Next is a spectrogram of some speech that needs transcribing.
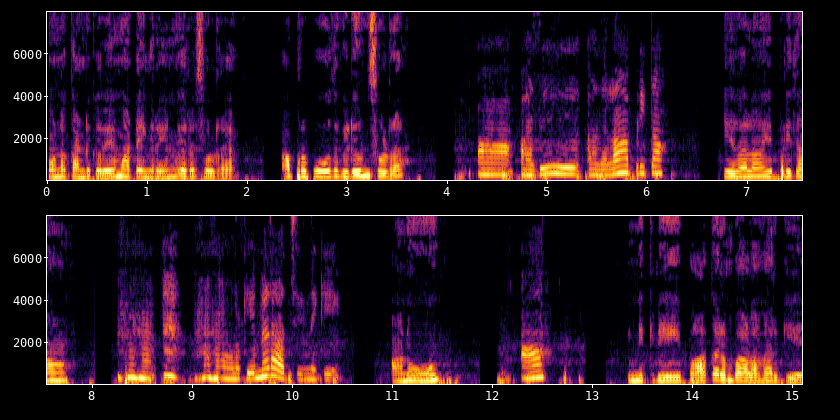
உன்னை கண்டுக்கவே மாட்டேங்கிறேன்னு வேற சொல்கிற அப்புறம் போது விடுன்னு சொல்கிற அது அதெல்லாம் அப்படித்தான். இதெல்லாம் எப்படி தான் உனக்கு என்னடா ஆச்சு இன்னைக்கு? அனு ஆ. இன்னைக்கு நீ பார்க்க ரொம்ப அழகா இருக்கியே.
